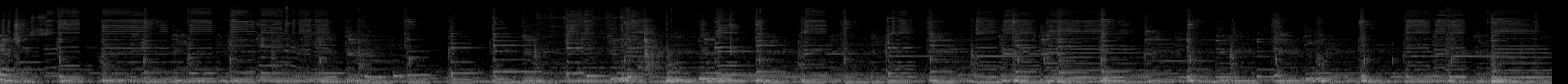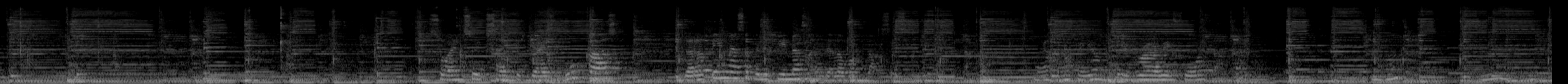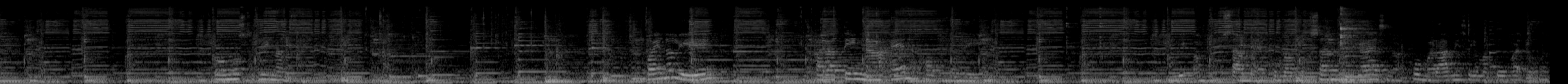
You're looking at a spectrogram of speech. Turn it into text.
Churches. So I'm so excited guys. Bukas, darating na sa Pilipinas ang dalawang boxes. Mga ano kayo, February 4th guys, naku, marami sila makuha doon.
